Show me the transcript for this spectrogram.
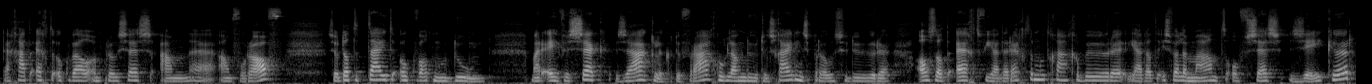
Daar gaat echt ook wel een proces aan, uh, aan vooraf, zodat de tijd ook wat moet doen. Maar even sec, zakelijk, de vraag hoe lang duurt een scheidingsprocedure? Als dat echt via de rechter moet gaan gebeuren, ja, dat is wel een maand of zes zeker.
